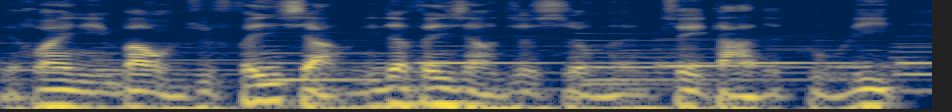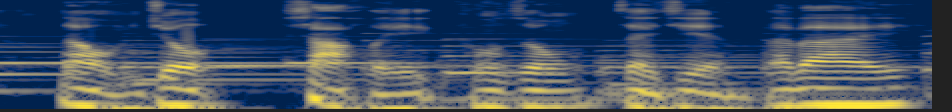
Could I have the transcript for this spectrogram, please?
也欢迎您帮我们去分享，您的分享就是我们最大的鼓励。那我们就下回空中再见，拜拜。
